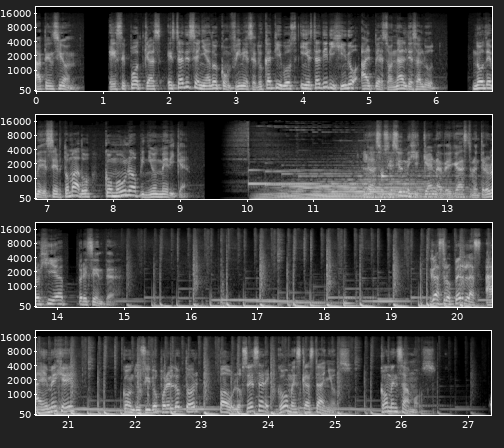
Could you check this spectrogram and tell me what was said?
Atención. Este podcast está diseñado con fines educativos y está dirigido al personal de salud. No debe de ser tomado como una opinión médica. La Asociación Mexicana de Gastroenterología presenta Gastroperlas AMG, conducido por el doctor Paulo César Gómez Castaños. Comenzamos.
